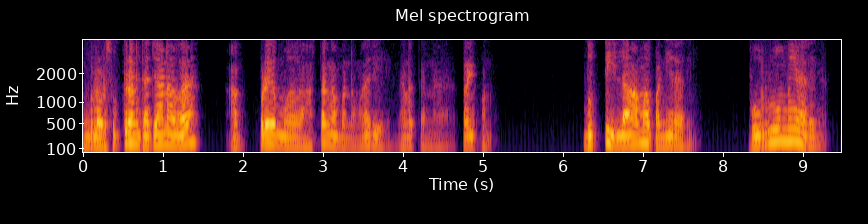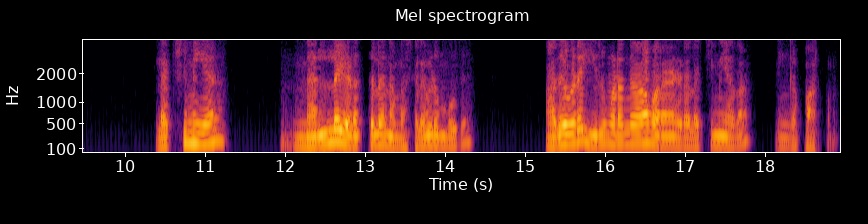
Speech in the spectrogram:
உங்களோட சுக்கரன் கஜானாவை அப்படியே அஸ்தங்கம் பண்ண மாதிரி நடக்க ட்ரை பண்ணும். புத்தி இல்லாம பண்ணிடாதீங்க பொறுமையா இருங்க. லக்ஷ்மிய நல்ல இடத்துல நம்ம செலவிடும் போது அதை விட இருமடங்கா வர இட லட்சுமியா தான் நீங்க பார்க்கணும்.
